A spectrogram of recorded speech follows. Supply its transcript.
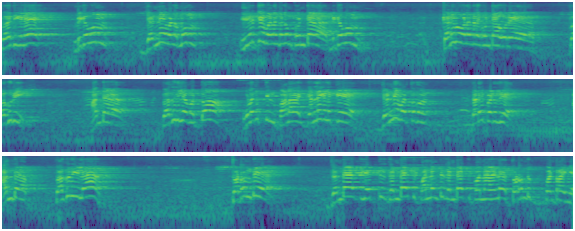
பகுதிகளே மிகவும் எண்ணெய் வளமும் இயற்கை வளங்களும் கொண்ட மிகவும் கனிம வளங்களை கொண்ட ஒரு பகுதி. அந்த பகுதியில் மட்டும் உலகத்தின் பல எல்லைகளுக்கு எண்ணெய் வர்த்தகம் நடைபெறுது. அந்த பகுதியில் தொடர்ந்து ரெண்டாயிரத்தி எட்டு ரெண்டாயிரத்தி பன்னெண்டு ரெண்டாயிரத்தி பதினாலு தொடர்ந்து பண்றாங்க.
